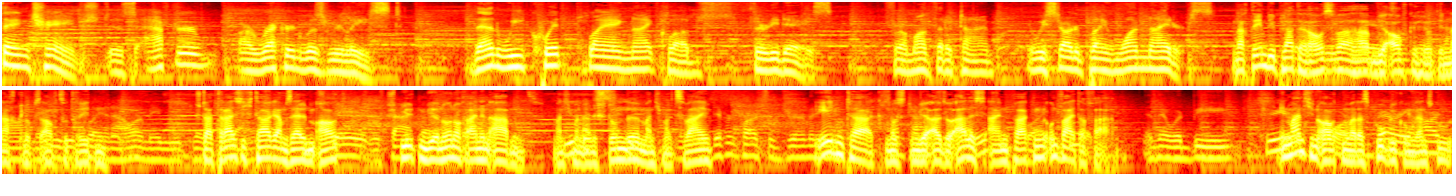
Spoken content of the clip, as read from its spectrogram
thing changed is after our record was released, then we quit playing nightclubs 30 days for a month at a time, and we started playing one-nighters. Nachdem die Platte raus war, haben wir aufgehört, in Nachtclubs aufzutreten. Statt 30 Tage am selben Ort spielten wir nur noch einen Abend, manchmal eine Stunde, manchmal zwei. Jeden Tag mussten wir also alles einpacken und weiterfahren. In manchen Orten war das Publikum ganz gut.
